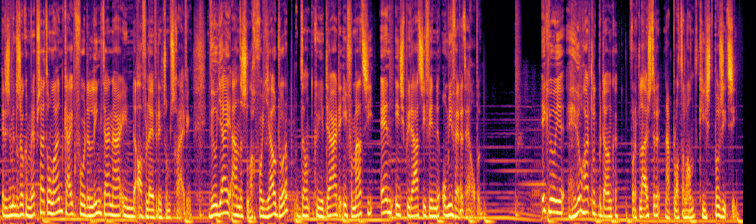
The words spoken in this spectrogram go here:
Er is inmiddels ook een website online. Kijk voor de link daarnaar in de afleveringsomschrijving. Wil jij aan de slag voor jouw dorp? Dan kun je daar de informatie en inspiratie vinden om je verder te helpen. Ik wil je heel hartelijk bedanken voor het luisteren naar Platteland kiest positie.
